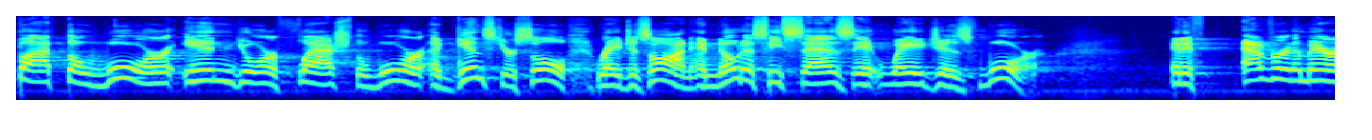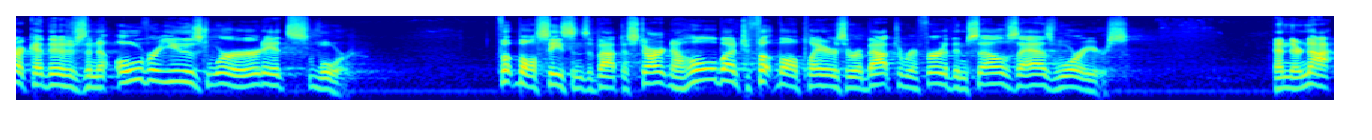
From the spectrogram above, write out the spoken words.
But the war in your flesh, the war against your soul, rages on. And notice he says it wages war. And if ever in America there's an overused word, it's war. Football season's about to start, and a whole bunch of football players are about to refer to themselves as warriors. And they're not.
